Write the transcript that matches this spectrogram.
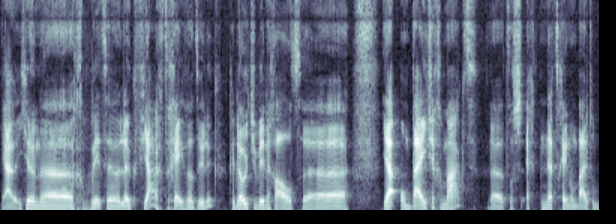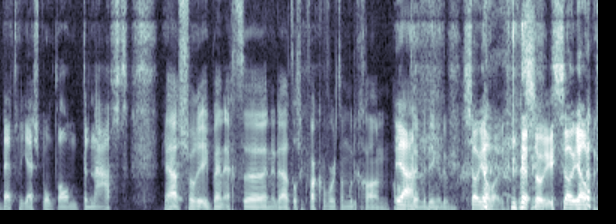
ja, weet je, een geprobeerd een leuke verjaardag te geven natuurlijk. Cadeautje binnengehaald. eh ja, ontbijtje gemaakt. Het was echt net geen ontbijt op bed, want jij stond al ernaast. Ja, sorry, ik ben echt eh, inderdaad, als ik wakker word, dan moet ik gewoon al Ja. meteen mijn dingen doen. Zo jammer. Sorry. Zo jammer.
